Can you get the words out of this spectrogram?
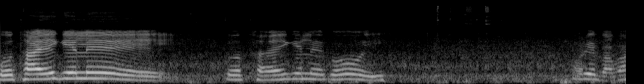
কোথায় গেলে? কোথায় গেলে কই? ওরে বাবা।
